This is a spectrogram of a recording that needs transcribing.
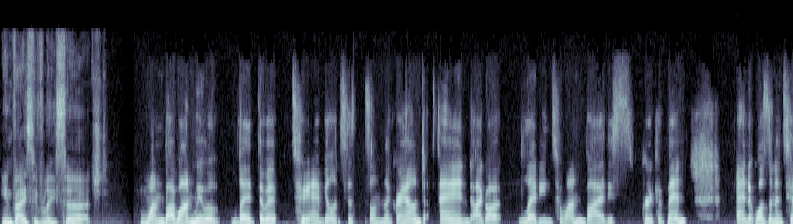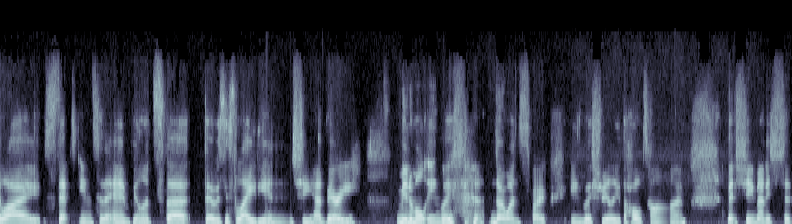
invasively searched? One by one, we were led. There were two ambulances on the ground, and I got led into one by this group of men. And it wasn't until I stepped into the ambulance that there was this lady, and she had very minimal English. no one spoke English really the whole time, but she managed to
